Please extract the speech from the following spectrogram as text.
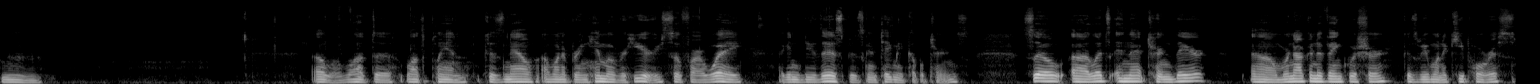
hmm. Oh, well, we'll have to, we'll have to plan, because now I want to bring him over here. He's so far away. I can do this, but it's going to take me a couple turns. So, uh, let's end that turn there. Um, we're not going to vanquish her because we want to keep Horace.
